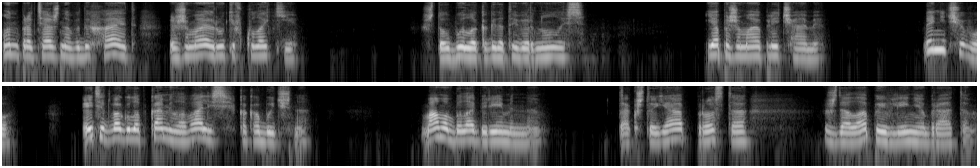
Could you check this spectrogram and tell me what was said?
Он протяжно выдыхает, сжимая руки в кулаки. Что было, когда ты вернулась? Я пожимаю плечами. Да ничего. Эти два голубка миловались, как обычно. Мама была беременна, так что я просто ждала появления брата.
